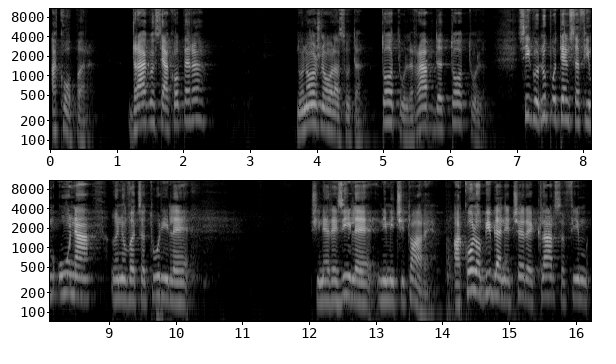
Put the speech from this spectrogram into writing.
acopăr? Dragoste acoperă? Nu 99%. Totul, rabdă totul. Sigur, nu putem să fim una în învățăturile și nerezile nimicitoare. Acolo Biblia ne cere clar să fim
